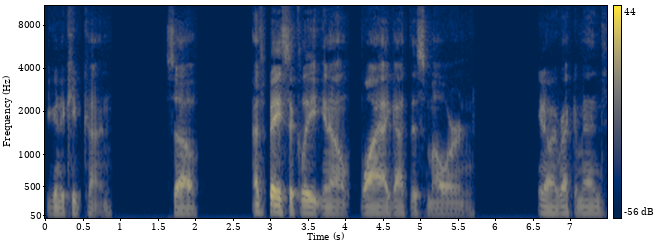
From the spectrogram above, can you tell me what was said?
you're gonna keep cutting. So that's basically, you know, why I got this mower, and you know, I recommend.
